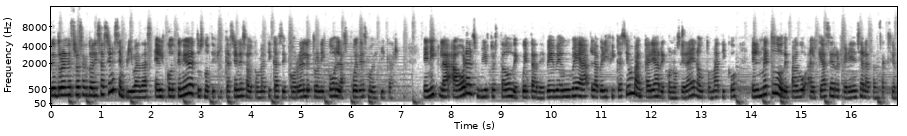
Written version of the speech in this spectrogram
Dentro de nuestras actualizaciones en privadas, el contenido de tus notificaciones automáticas de correo electrónico las puedes modificar. En ICLA, ahora al subir tu estado de cuenta de BBVA, la verificación bancaria reconocerá en automático el método de pago al que hace referencia la transacción.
